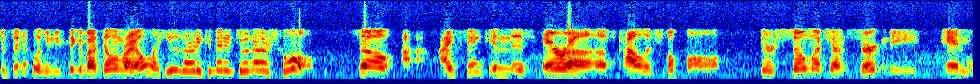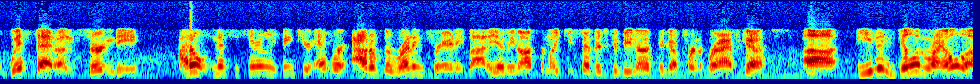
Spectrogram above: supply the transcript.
specifically when you think about Dylan Raiola, he was already committed to another school. So I think in this era of college football, there's so much uncertainty, and with that uncertainty, I don't necessarily think you're ever out of the running for anybody. I mean, Austin, like you said, this could be another pickup for Nebraska. Uh, even Dylan Raiola,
